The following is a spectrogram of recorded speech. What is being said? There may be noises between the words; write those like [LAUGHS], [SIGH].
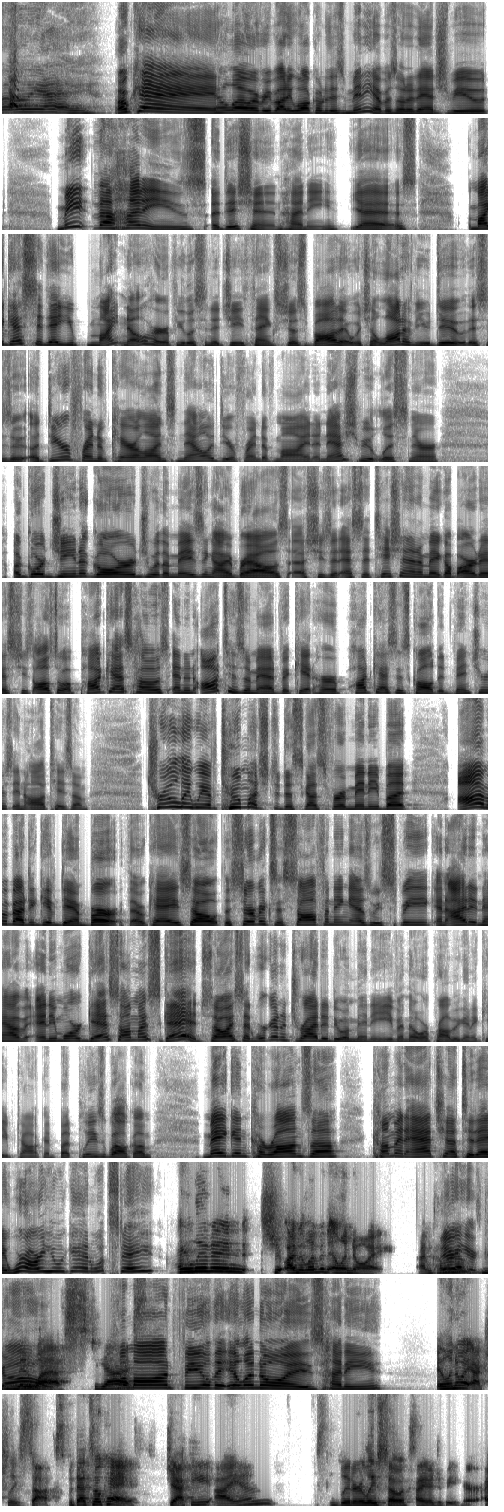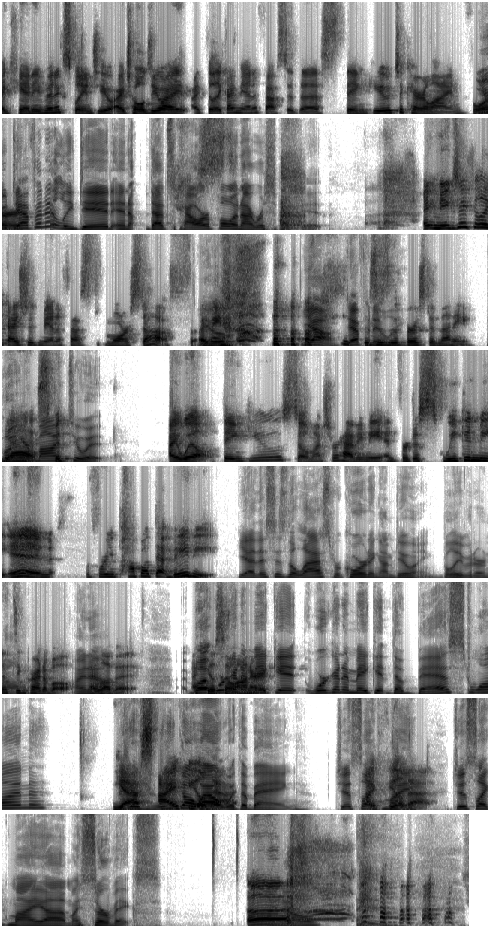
Oh. Okay, hello everybody. Welcome to this mini episode of Natch Beaut. Meet the Honeys edition, honey. Yes. My guest today, you might know her if you listen to Gee Thanks Just Bought It, which a lot of you do. This is a, a dear friend of Caroline's, now a dear friend of mine, a Natch Beaut listener, a Gorgina Gorge with amazing eyebrows. Uh, she's an esthetician and a makeup artist. She's also a podcast host and an autism advocate. Her podcast is called Adventures in Autism. Truly, we have too much to discuss for a mini, but I'm about to give Dan birth, okay? So the cervix is softening as we speak, and I didn't have any more guests on my sketch. So I said, we're going to try to do a mini, even though we're probably going to keep talking. But please welcome Megan Carranza coming at you today. Where are you again? What state? I live in I live in Illinois. I'm coming There up you from go. the Midwest. Yes. Come on, feel the Illinois, honey. Illinois actually sucks, but that's okay. Jackie, I am literally so excited to be here. I can't even explain to you. I told you I, I feel like I manifested this. Thank you to Caroline for You definitely did, and that's powerful, and I respect it. It makes me feel like I should manifest more stuff. I mean [LAUGHS] Yeah, definitely. [LAUGHS] This is the first of many. Put yes. your mind to it. I will. Thank you so much for having me and for just squeaking me in before you pop out that baby. Yeah, this is the last recording I'm doing. Believe it or not. That's incredible. I I, love it. But we're so gonna honored. make it. We're gonna make it the best one. Yes, we I go feel out that. with a bang. Just I like feel my, that. just like my uh my cervix. Uh, [LAUGHS]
